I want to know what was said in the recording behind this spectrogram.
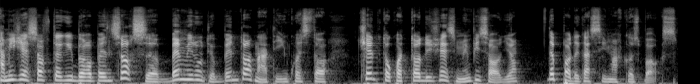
Amici del software libero open source, benvenuti o bentornati in questo 114 episodio del podcast di Marcos Box.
